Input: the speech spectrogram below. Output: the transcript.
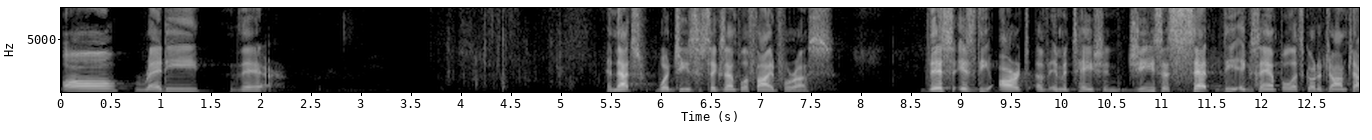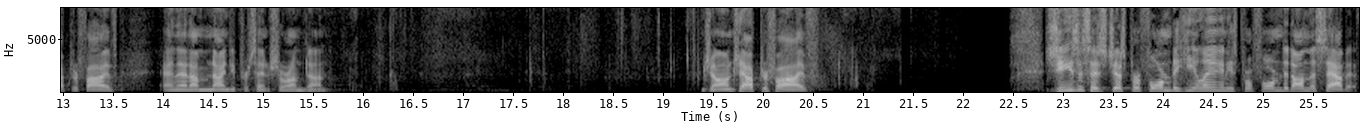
already there. And that's what Jesus exemplified for us. This is the art of imitation. Jesus set the example. Let's go to John chapter 5, and then I'm 90% sure I'm done. John chapter 5. Jesus has just performed a healing, and he's performed it on the Sabbath.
